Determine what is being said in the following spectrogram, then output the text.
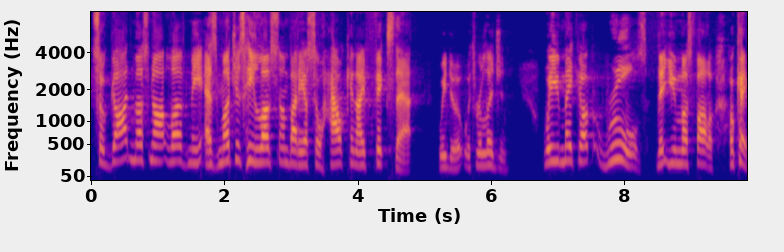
So God must not love me as much as He loves somebody else. So, how can I fix that? We do it with religion. We make up rules that you must follow. Okay,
